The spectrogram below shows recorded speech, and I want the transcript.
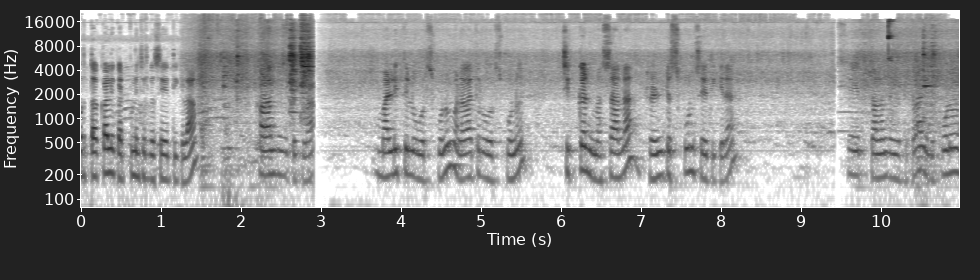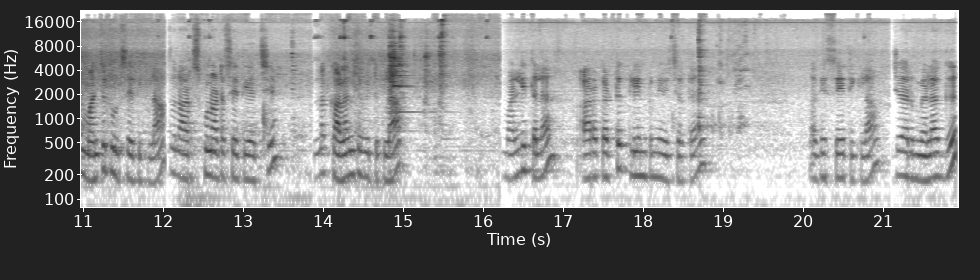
ஒரு தக்காளி கட் பண்ணி வச்சுருக்க சேர்த்திக்கலாம். கலந்து விட்டுக்கலாம். மல்லித்தூள் ஒரு ஸ்பூனு மிளகாத்தூள் ஒரு ஸ்பூனு சிக்கன் மசாலா ரெண்டு ஸ்பூன் சேர்த்திக்கிறேன். சேர்த்து கலந்து விட்டுக்கலாம். இது கூடவே மஞ்சள் தூள் சேர்த்திக்கலாம். இதில் அரை ஸ்பூன் ஆட்டை சேர்த்தியாச்சு. நல்லா கலந்து விட்டுக்கலாம். மல்லித்தலை அரைக்கட்டு க்ளீன் பண்ணி வச்சுருக்கேன். அதை சேர்த்திக்கலாம். அஞ்சாறு மிளகு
